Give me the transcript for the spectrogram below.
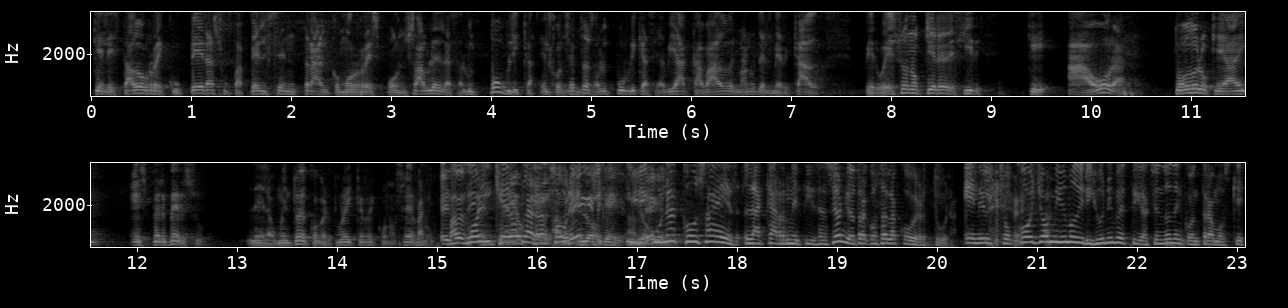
que el Estado recupera su papel central como responsable de la salud pública. El concepto de salud pública se había acabado en manos del mercado. Pero eso no quiere decir que ahora todo lo que hay es perverso. El aumento de cobertura hay que reconocerlo. Es Va- así. voy- Y quiero aclarar que sobre lo eso. que- una cosa es la carnetización y otra cosa es la cobertura. En el Chocó yo mismo dirigí una investigación donde encontramos que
